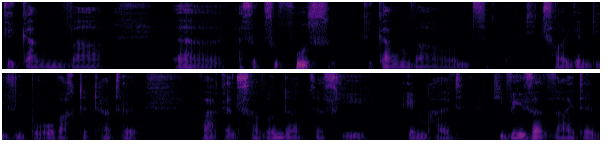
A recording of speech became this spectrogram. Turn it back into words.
gegangen war äh, also zu Fuß gegangen war und die Zeugin, die sie beobachtet hatte, war ganz verwundert, dass sie eben halt die Weserseite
